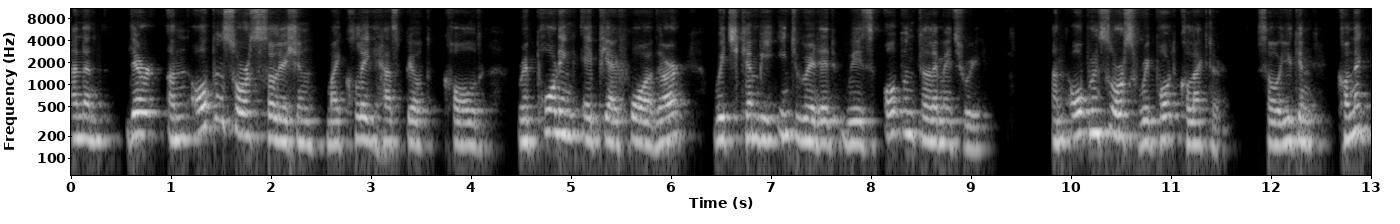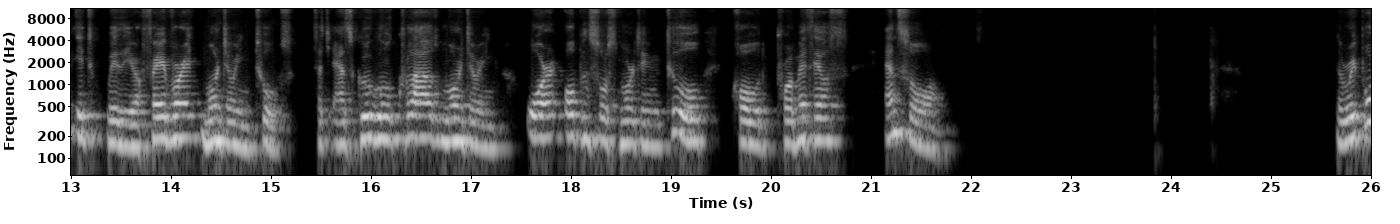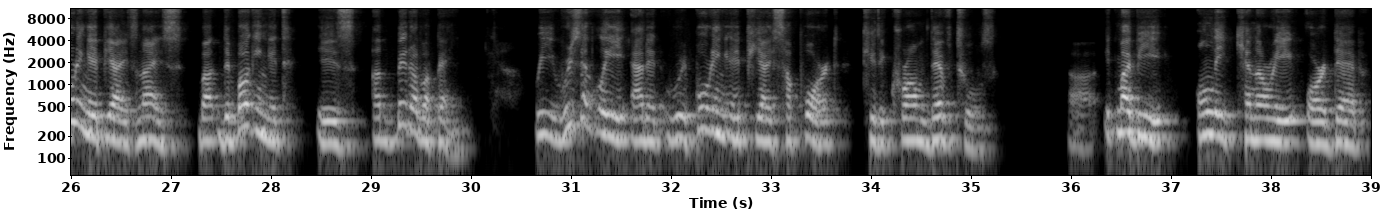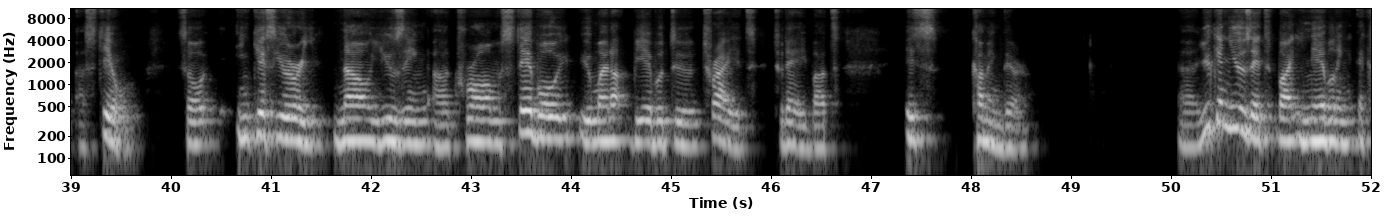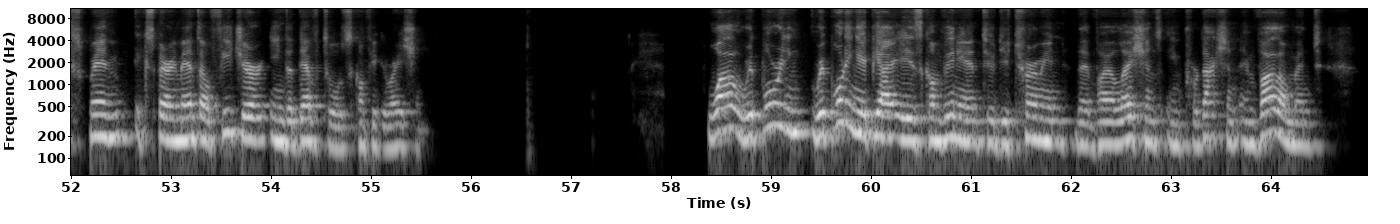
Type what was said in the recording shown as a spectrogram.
And then there an open source solution my colleague has built called Reporting API Forwarder, which can be integrated with OpenTelemetry, an open source report collector. So you can connect it with your favorite monitoring tools, such as Google Cloud Monitoring or open source monitoring tool called Prometheus, and so on. The reporting API is nice, but debugging it is a bit of a pain. We recently added reporting API support to the Chrome DevTools. Uh, it might be only Canary or Dev uh, still. So in case you're now using uh, Chrome stable, you might not be able to try it today, but it's coming there. Uh, you can use it by enabling exper experimental feature in the DevTools configuration. While reporting, reporting API is convenient to determine the violations in production environment,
